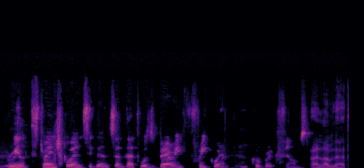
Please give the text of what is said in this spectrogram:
real strange coincidences, and that was very frequent in Kubrick films. I love that,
